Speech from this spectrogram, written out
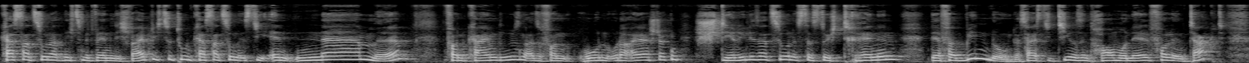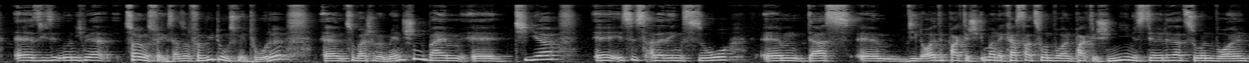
Kastration hat nichts mit männlich-weiblich zu tun. Kastration ist die Entnahme von Keimdrüsen, also von Hoden oder Eierstöcken. Sterilisation ist das Durchtrennen der Verbindung. Das heißt, die Tiere sind hormonell voll intakt. Äh, sie sind nur nicht mehr zeugungsfähig. Also Verhütungsmethode, äh, zum Beispiel beim Menschen. Beim äh, Tier äh, ist es allerdings so, ähm, dass ähm, die Leute praktisch immer eine Kastration wollen, praktisch nie eine Sterilisation wollen,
